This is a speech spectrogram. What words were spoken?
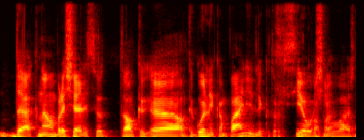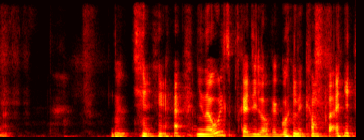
Да, к нам обращались вот алко- э, алкогольные компании, для которых SEO очень Опа. важно. Ну, Не на улице подходили алкогольные компании.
